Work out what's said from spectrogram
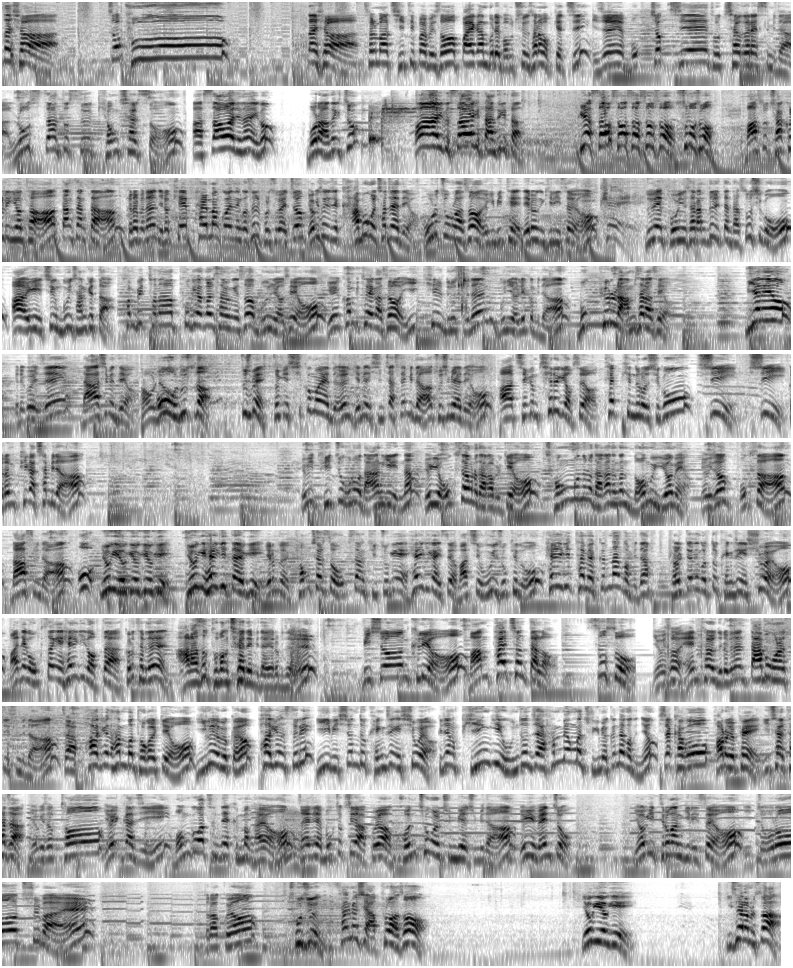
nice shot 점프! nice shot 설마 GTA5에서 빨간불에 멈추는 사람 없겠지? 이제 목적지에 도착을 했습니다. 로스산토스 경찰서. 아 싸워야 되나 이거? 뭐라 안되겠죠? 아 이거 싸워야겠다. 안되겠다. 그냥 싸워 싸워 싸워 싸워 싸워. 숨어 숨어. 마우스 좌클릭 연타. 땅땅땅. 그러면은 이렇게 팔만 꺼있는 것을 볼 수가 있죠? 여기서 이제 감옥을 찾아야 돼요. 오른쪽으로 가서 여기 밑에 내려오는 길이 있어요. 눈에 보이는 사람들 일단 다 쏘시고. 아 여기 지금 문이 잠겼다. 컴퓨터나 폭약을 사용해서 문을 여세요. 여기 컴퓨터에 가서 이 키를 누르시면 문이 열릴 겁니다. 목표를 암살하세요 미안해요. 그리고 이제 나가시면 돼요. 오 누스다. 조심해. 저기 시꺼먼 애들 얘네 진짜 셉니다. 조심해야 돼요. 아 지금 체력이 없어요. 탭키 누르시고 C C. 그럼 피가 찹니다. 여기 뒤쪽으로 나가는 길 있나? 여기 옥상으로 나가볼게요. 정문으로 나가는 건 너무 위험해요. 여기죠? 옥상. 나왔습니다. 어 여기 여기 여기 여기. 여기 헬기 있다 여기. 여러분들 경찰서 옥상 뒤쪽에 헬기가 있어요. 마치 운이 좋게도. 헬기 타면 끝난 겁니다. 별 떼는 것도 굉장히 쉬워요. 만약 옥상에 헬기가 없다. 그렇다면 알아서 도망쳐야 됩니다 여러분들. mission clear. 18,000달러 so so. 여기서 엔터를 누르면 따봉을 할 수 있습니다. 자 파견 한 번 더 갈게요. 이거 해볼까요? 파견 3? 이 미션도 굉장히 쉬워요. 그냥 비행기 운전자 한 명만 죽이면 끝나거든요. 시작하고 바로 옆에 이 차를 타자. 여기서부터 여기까지. 먼 거 같은데 금방 가요. 자 이제 목적지에 왔고요. 권총을 준비해줍니다. 여기 왼쪽. 여기 들어간 길이 있어요. 이쪽으로 출발. 들어왔고요. 조준 살며시 앞으로 와서 여기 여기. 이 사람을 쏴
